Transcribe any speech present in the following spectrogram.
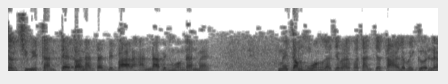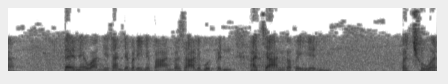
ทั้งชีวิตท่าน แต่ตอนนั้นท่านเป็นพระอรหันต์น่าเป็นห่วงท่านไหมไม่ต้องห่วงแล้วใช่ไหมเพราะท่านจะตายแล้วไม่เกิดแล้ว แต่ในวันที่ท่านจะปรินิพานภาษาลิบุตรเป็นอาจารย์ก็ไปเห็นก็ชวน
